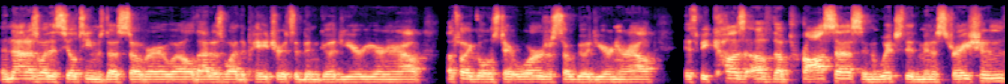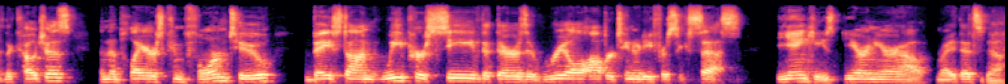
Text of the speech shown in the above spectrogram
And that is why the SEAL teams does so very well. That is why the Patriots have been good year, year in, year out. That's why Golden State Warriors are so good year in, year out. It's because of the process in which the administration, the coaches, and the players conform to based on we perceive that there is a real opportunity for success. The Yankees, year in, year out, right? That's Yeah.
